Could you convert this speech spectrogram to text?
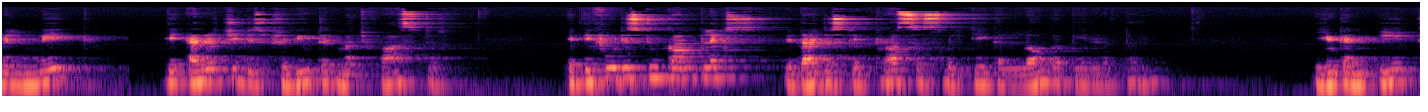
will make the energy distributed much faster. If the food is too complex, the digestive process will take a longer period of time. You can eat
